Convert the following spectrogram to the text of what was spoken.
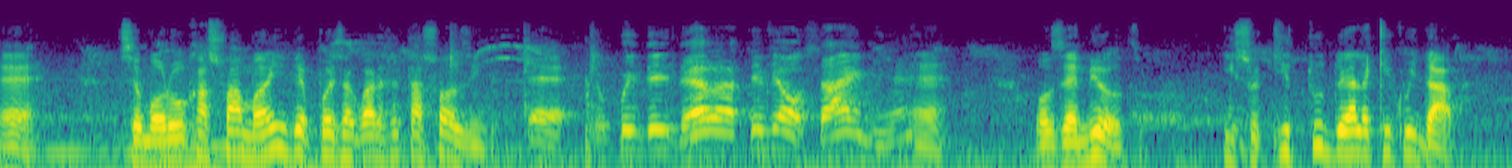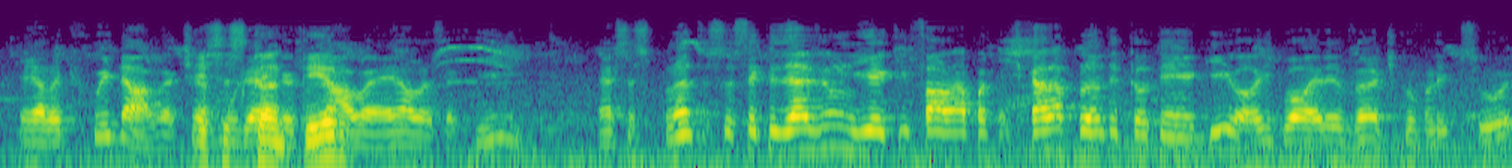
É. Você morou com a sua mãe e depois agora você está sozinho. É, eu cuidei dela, ela teve Alzheimer, né? É. Ô Zé Milton, isso aqui tudo ela que cuidava. Ela que cuidava. Tinha Esses que canteiros. elas aqui. Essas plantas, se você quiser vir um dia aqui falar pra, de cada planta que eu tenho aqui, ó, igual a elevante que eu falei pro senhor,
